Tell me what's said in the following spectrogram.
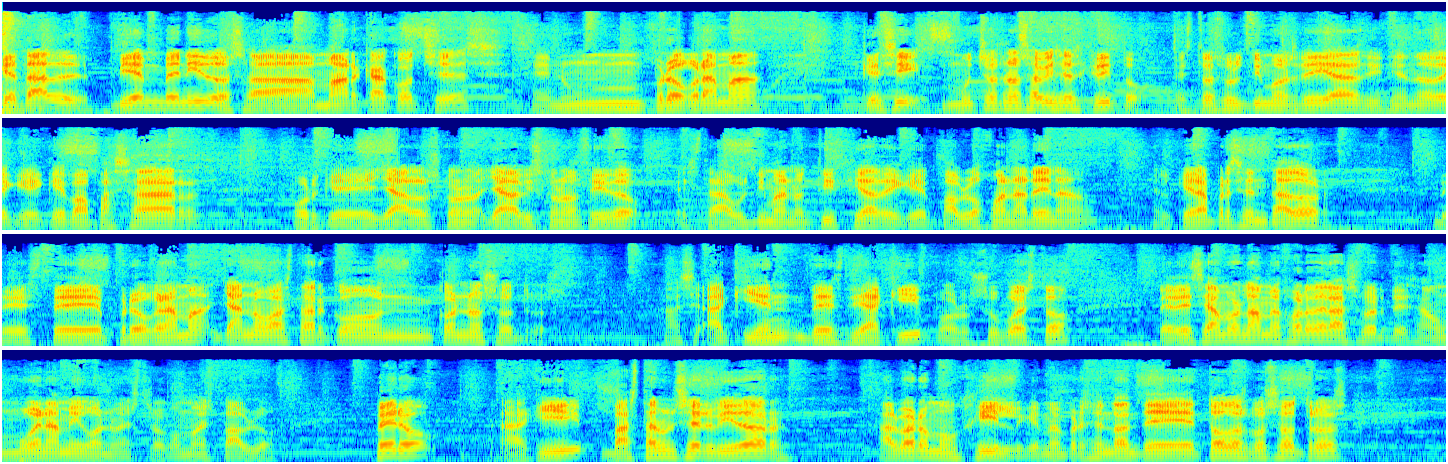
¿Qué tal? Bienvenidos a Marca Coches, en un programa que sí, muchos nos habéis escrito estos últimos días diciendo de que qué va a pasar, porque ya, los, ya habéis conocido esta última noticia de que Pablo Juan Arena, el que era presentador de este programa, ya no va a estar con, con nosotros. A quien desde aquí, por supuesto, le deseamos la mejor de las suertes a un buen amigo nuestro como es Pablo. Pero aquí va a estar un servidor, Álvaro Mongil, que me presento ante todos vosotros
